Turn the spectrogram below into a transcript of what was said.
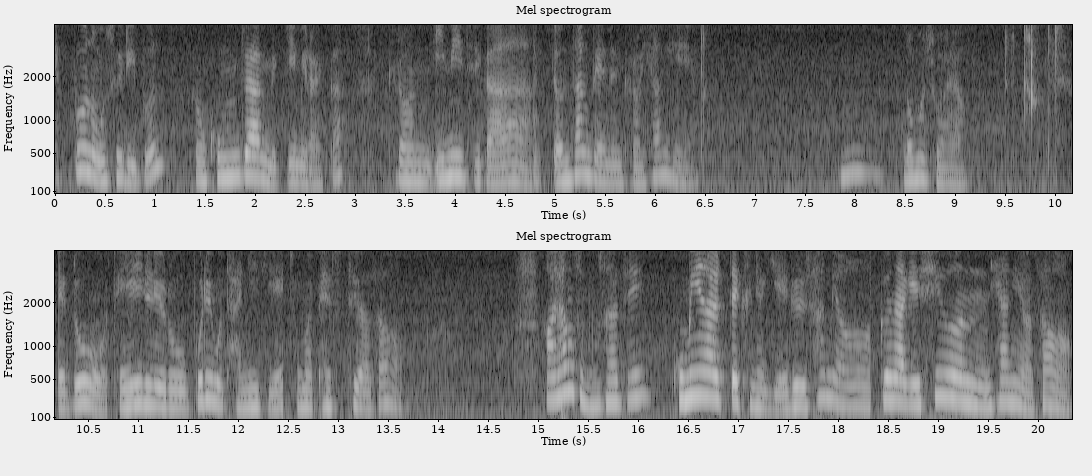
예쁜 옷을 입은 그런 공작 느낌이랄까 그런 이미지가 연상되는 그런 향이에요. 음, 너무 좋아요. 얘도 데일리로 뿌리고 다니기에 정말 베스트여서 아 향수 뭐 사지? 고민할 때 그냥 얘를 사면 접근하기 쉬운 향이어서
